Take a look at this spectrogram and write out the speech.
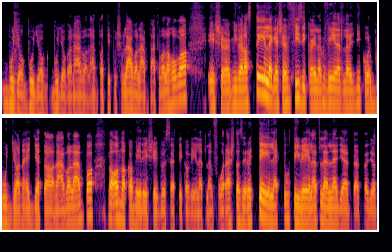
bugyog, bugyog, bugyog a lávalámpa típusú lávalámpát valahova, és mivel az ténylegesen fizikailag véletlen, hogy mikor budjan egyet a lávalámpa, na annak a méréséből szedték a véletlen forrást azért, hogy tényleg tuti véletlen legyen, tehát nagyon,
